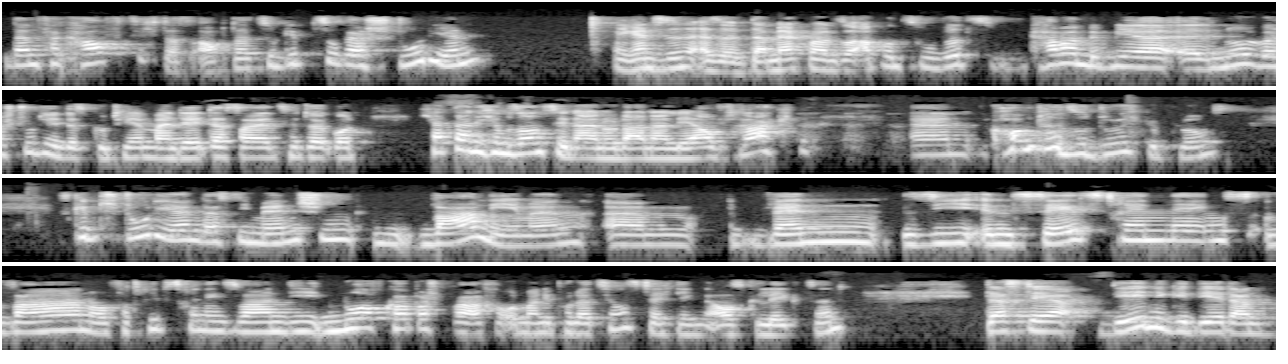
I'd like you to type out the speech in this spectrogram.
dann verkauft sich das auch. Dazu gibt es sogar Studien, ja, ganz Sinn, also da merkt man so ab und zu wird's, kann man mit mir äh, nur über Studien diskutieren, mein Data Science Hintergrund. Ich habe da nicht umsonst den einen oder anderen Lehrauftrag. Ähm, kommt dann so durchgeplumpst. Es gibt Studien, dass die Menschen wahrnehmen, ähm, wenn sie in Sales-Trainings waren oder Vertriebstrainings waren, die nur auf Körpersprache und Manipulationstechniken ausgelegt sind, dass der, derjenige, der dann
